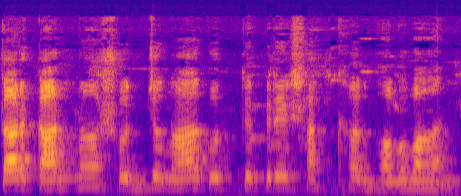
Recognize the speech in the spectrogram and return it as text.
তার কান্না সহ্য না করতে পেরে সাক্ষাৎ ভগবান।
